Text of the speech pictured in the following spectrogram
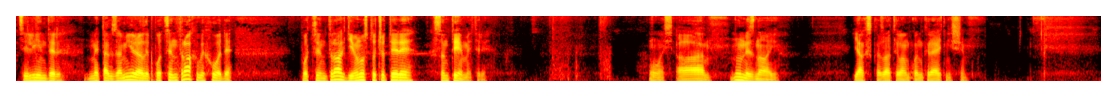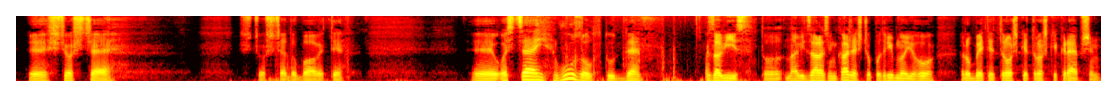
циліндр. Ми так заміряли. По центрах виходить. По центрах 94 сантиметри. Ось, а ну не знаю, як сказати вам конкретніше. Е, Що ще? Що ще додати? Е, Ось цей вузол тут, де завіс, то навіть зараз він каже, що потрібно його робити трошки-трошки крепшим,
